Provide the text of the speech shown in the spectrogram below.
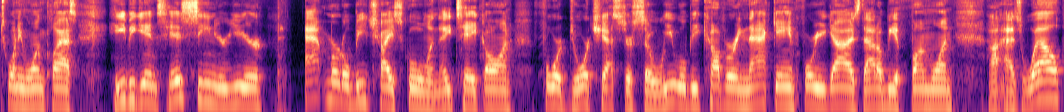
2021 class. He begins his senior year at Myrtle Beach High School when they take on Fort Dorchester. So we will be covering that game for you guys. That'll be a fun one uh, as well.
